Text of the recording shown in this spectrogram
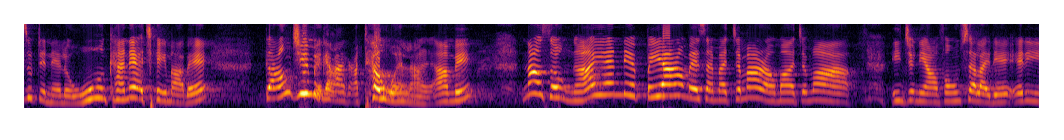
ရှုတင်တယ်လို့ဝန်ခံတဲ့အချိန်မှာပဲ ကောင်းခြင်းမင်္ဂလာကထပ်ဝင်လာတယ်အာမင်နောက်ဆုံး9ရက်နှစ်ပေးရတော့မယ်ဆိုမှကျမတော်မှကျမအင်ဂျင်နီယာဖုန်းဆက်လိုက်တယ်အဲ့ဒီ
